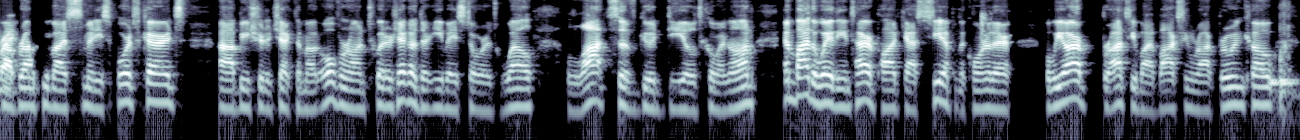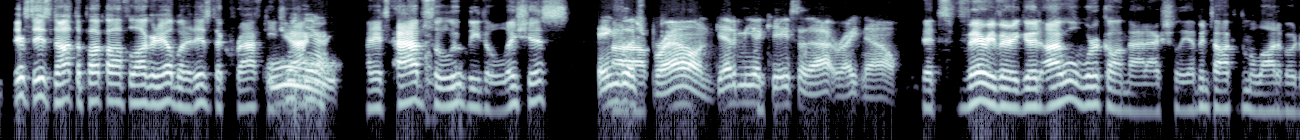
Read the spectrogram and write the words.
Right. brought to you by Smitty Sports Cards. Uh, be sure to check them out over on Twitter. Check out their eBay store as well. Lots of good deals going on. And by the way, the entire podcast, see up in the corner there. But we are brought to you by Boxing Rock Brewing Co. This is not the puck off Lagerdale, but it is the Crafty Jack, and it's absolutely delicious. English Uh, Brown. Get me a case of that right now. It's very, very good. I will work on that actually. I've been talking to them a lot about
